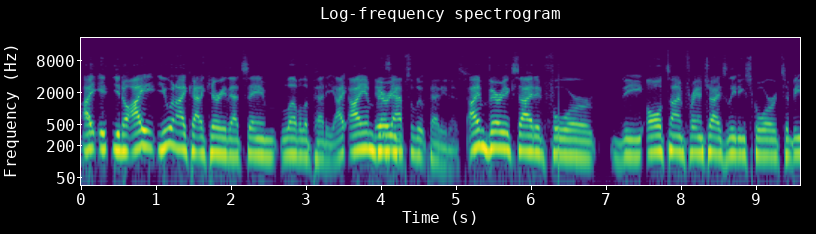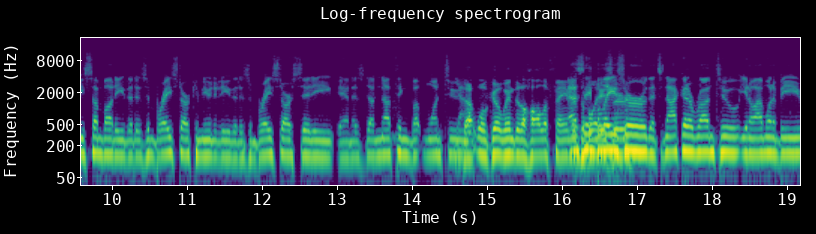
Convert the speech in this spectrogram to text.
I, it, you know, I, you and I kind of carry that same level of petty. I, I am very absolute pettiness. I am very excited for the all-time franchise leading scorer to be somebody that has embraced our community, that has embraced our city, and has done nothing but want to. That will go into the Hall of Fame as, as a Blazer. Blazer. That's not going to run to you know I want to be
